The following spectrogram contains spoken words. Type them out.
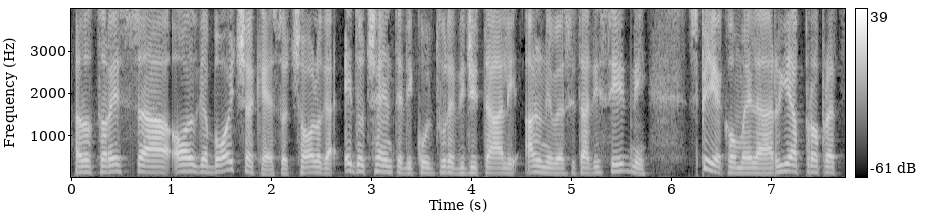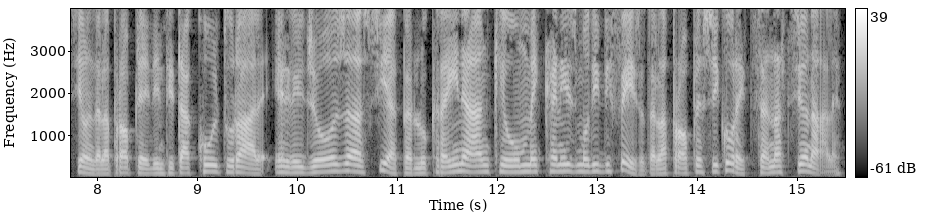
La dottoressa Olga Boycia, che è sociologa e docente di culture digitali all'Università di Sydney, spiega come la riappropriazione della propria identità culturale e religiosa sia per l'Ucraina anche un meccanismo di difesa della propria sicurezza nazionale.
